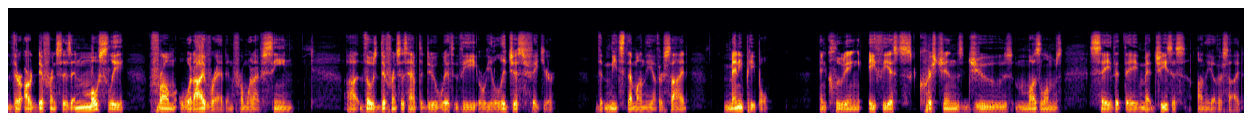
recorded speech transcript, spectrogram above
there are differences, and mostly from what I've read and from what I've seen. Uh, those differences have to do with the religious figure that meets them on the other side. Many people, including atheists, Christians, Jews, Muslims, say that they met Jesus on the other side.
